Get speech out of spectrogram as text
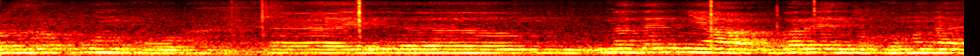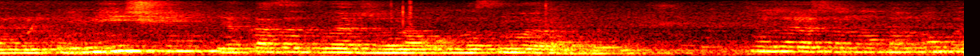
розрахунку е, е, надання в оренду комунальних приміщень, яка затверджена обласною радою? Ну, зараз вона там нова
